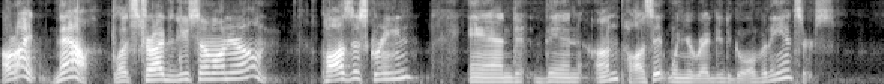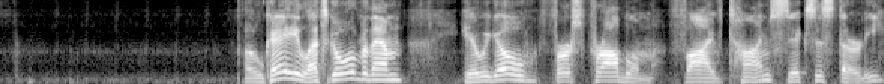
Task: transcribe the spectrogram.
All right, now let's try to do some on your own. Pause the screen and then unpause it when you're ready to go over the answers. Okay, let's go over them. Here we go. First problem. 5 times 6 is 30,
